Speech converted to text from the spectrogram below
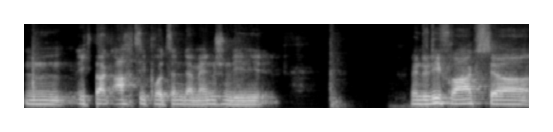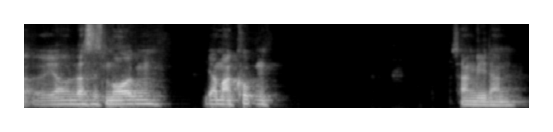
Ich sage 80 Prozent der Menschen, die, wenn du die fragst, ja, ja, und was ist morgen? Ja, mal gucken. Sagen die dann.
